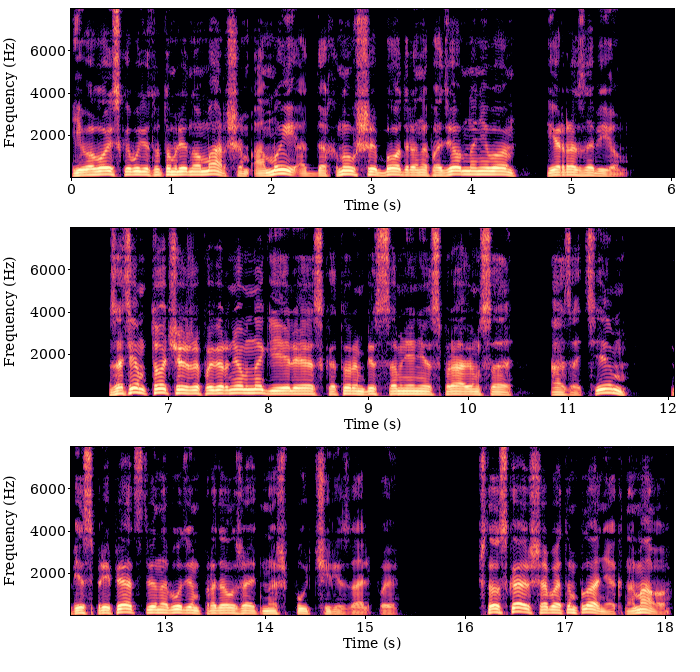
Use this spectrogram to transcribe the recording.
Его войско будет утомлено маршем, а мы, отдохнувши, бодро нападем на него и разобьем. Затем тотчас же повернем на Гелия, с которым без сомнения справимся, а затем беспрепятственно будем продолжать наш путь через Альпы. Что скажешь об этом плане, Акномао?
